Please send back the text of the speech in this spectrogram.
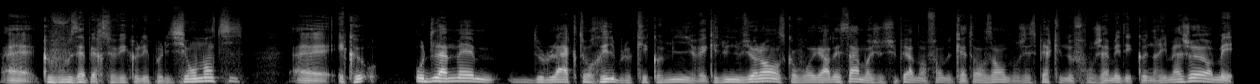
que vous apercevez que les policiers ont menti. et que au-delà même de l'acte horrible qui est commis avec d'une violence, quand vous regardez ça, moi je suis père d'enfants de 14 ans, dont j'espère qu'ils ne feront jamais des conneries majeures, mais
